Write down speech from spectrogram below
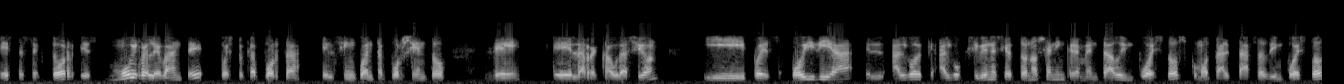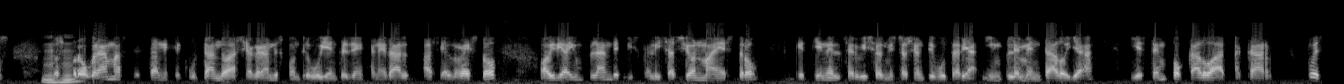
este sector es muy relevante, puesto que aporta el 50% de eh, la recaudación y pues hoy día el, algo algo que si bien es cierto no se han incrementado impuestos como tal tasas de impuestos los programas que están ejecutando hacia grandes contribuyentes y en general hacia el resto hoy día hay un plan de fiscalización maestro que tiene el servicio de administración tributaria implementado ya y está enfocado a atacar pues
